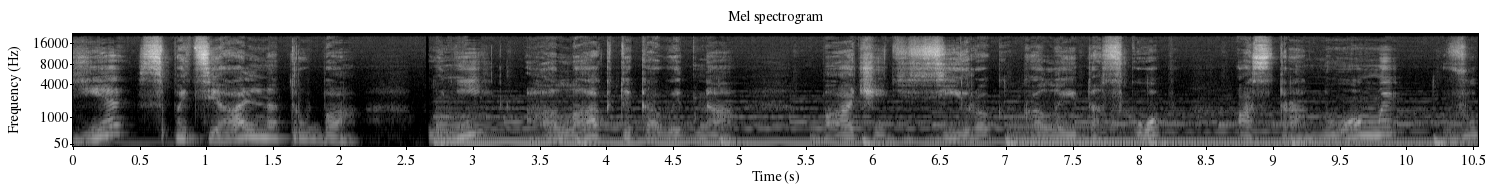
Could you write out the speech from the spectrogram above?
Є спеціальна труба. У ній галактика видна. Бачить зірок калейдоскоп, астрономи в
